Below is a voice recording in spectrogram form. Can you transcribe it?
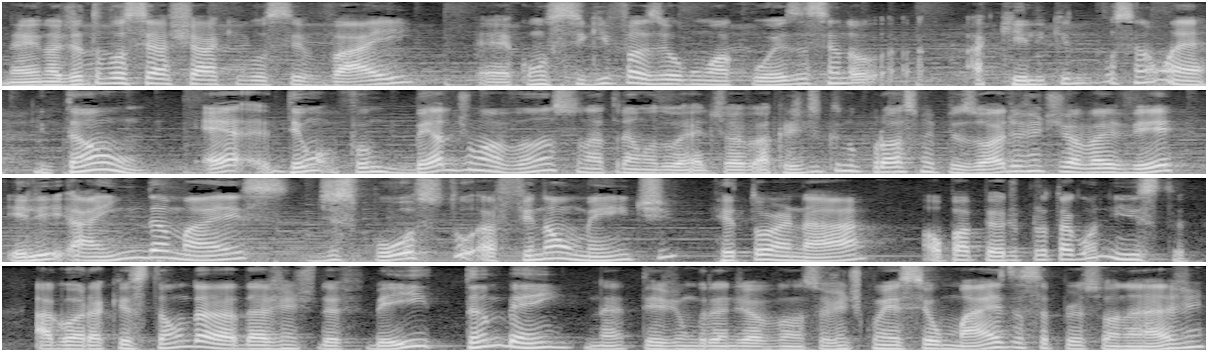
né? Não adianta você achar que você vai é, conseguir fazer alguma coisa sendo aquele que você não é. Então, é, um- foi um belo de um avanço na trama do Elliot. Eu acredito que no próximo episódio a gente já vai ver ele ainda mais disposto a finalmente retornar ao papel de protagonista. Agora, a questão da, da gente do FBI também né, teve um grande avanço. A gente conheceu mais dessa personagem,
